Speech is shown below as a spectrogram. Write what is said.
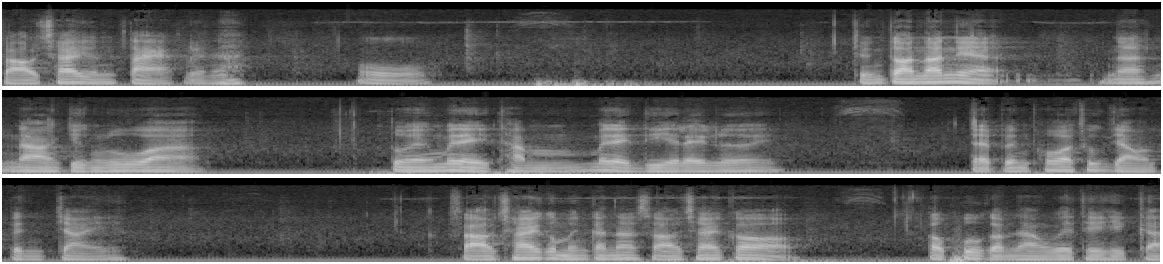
สาวใช้จนแตกเลยนะ โอ้ถึงตอนนั้นเนี่ยนะนางจึงรู้ว่า ตัวเองไม่ได้ทำไม่ได้ดีอะไรเลย แต่เป็นเพราะว่าทุกอย่างมันเป็นใจ สาวใช้ก็เหมือนกันนะสาวใช้ก็ก็พูดกับนางเวเทหิกา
